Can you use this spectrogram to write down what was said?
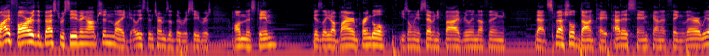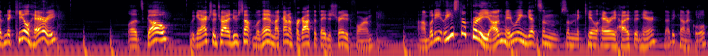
by far the best receiving option, like at least in terms of the receivers on this team. Because, you know, Byron Pringle, he's only a 75, really nothing that special. Dante Pettis, same kind of thing there. We have N'Keal Harry. Let's go. We can actually try to do something with him. I kind of forgot that they just traded for him. Um, but he, he's still pretty young. Maybe we can get some some N'Keal Harry hype in here. That'd be kind of cool.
